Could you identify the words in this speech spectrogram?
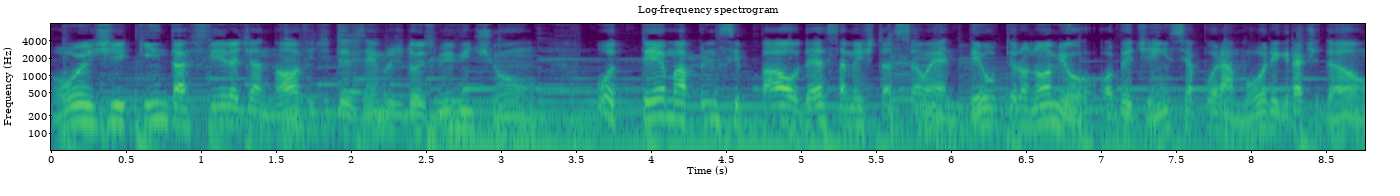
Hoje, quinta-feira, dia 9 de dezembro de 2021. O tema principal dessa meditação é Deuteronômio, obediência por amor e gratidão.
